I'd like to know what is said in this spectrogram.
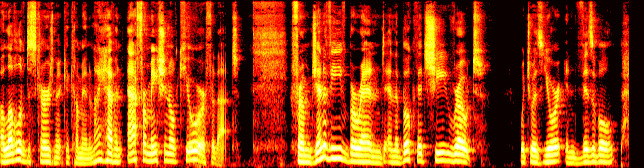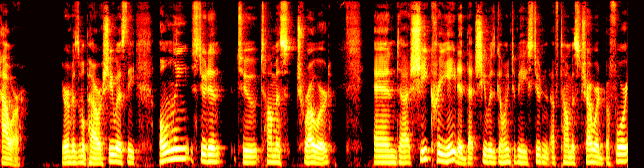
a level of discouragement could come in and I have an affirmational cure for that. From Genevieve Behrend and the book that she wrote which was Your Invisible Power. Your Invisible Power. She was the only student to Thomas Troward, and uh, she created that she was going to be a student of Thomas Troward before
